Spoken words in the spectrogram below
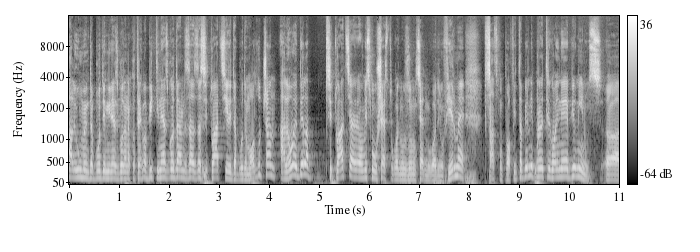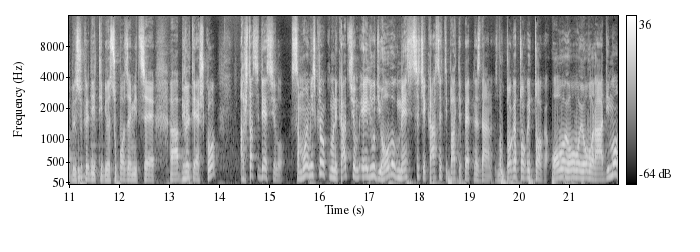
ali umem da budem i nezgodan ako treba biti nezgodan za, za situacije ili da budem odlučan, ali ovo je bila situacija, mi smo u šestu godinu, uzmemo sedmu godinu firme, sad smo profitabilni, prve tri godine je bio minus. Bili su krediti, bile su pozajmice, bilo je teško, Ali šta se desilo? Sa mojom iskrenom komunikacijom, e ljudi, ovog meseca će kasniti plate 15 dana. Zbog toga, toga i toga. Ovo i ovo i ovo radimo,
